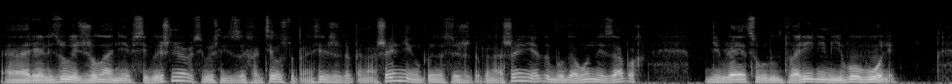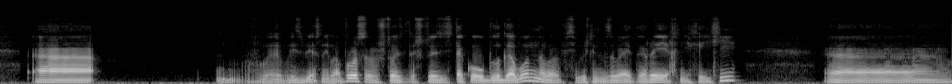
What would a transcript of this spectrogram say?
реализует желание Всевышнего. Всевышний захотел, чтобы приносили жертвоприношение, ему приносили жертвоприношение, этот благовонный запах является удовлетворением его воли. А, известный вопрос, что, что здесь такого благовонного, Всевышний называет рех нехайхи, э,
